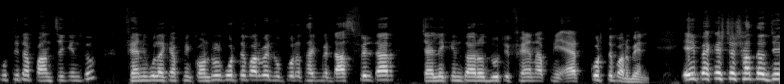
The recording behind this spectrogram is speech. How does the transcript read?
প্রতিটা পাঞ্চে কিন্তু ফ্যানগুলোকে আপনি কন্ট্রোল করতে পারবেন। উপরে থাকবে ডাস্ট ফিল্টার চাইলে কিন্তু আরও দুটি ফ্যান আপনি অ্যাড করতে পারবেন। এই প্যাকেজটার সাথেও যে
